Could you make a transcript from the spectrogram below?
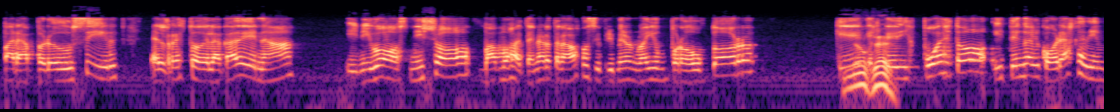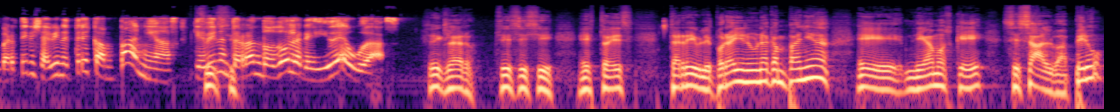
para producir el resto de la cadena, y ni vos ni yo vamos a tener trabajo si primero no hay un productor que esté dispuesto y tenga el coraje de invertir. Y ya viene tres campañas que vienen enterrando dólares y deudas. Sí, claro. Sí, sí, sí. Esto es terrible. Por ahí en una campaña, eh, digamos que se salva, pero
